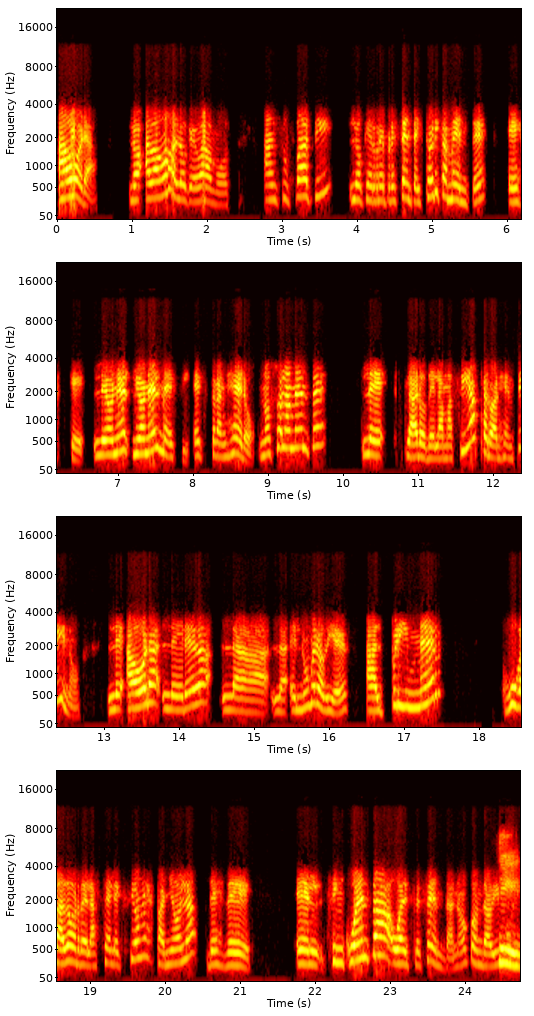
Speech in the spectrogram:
Ahora, lo, vamos a lo que vamos. Ansu Fati, lo que representa históricamente es que Lionel, Lionel Messi, extranjero, no solamente le claro, de la Masía, pero argentino. Le, ahora le hereda el número 10 al primer jugador de la selección española desde el 50 o el 60, ¿no? Con David sí.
